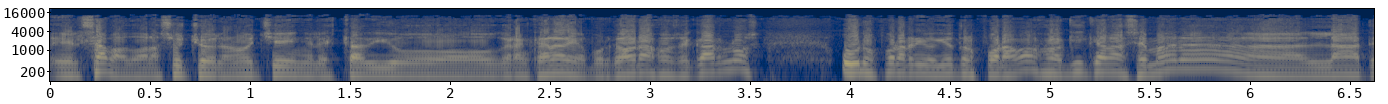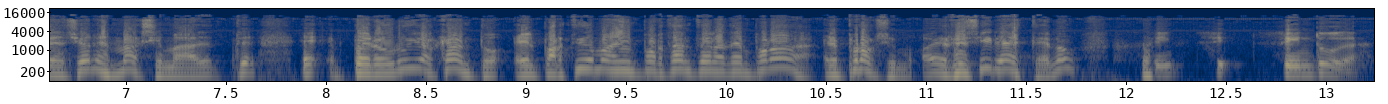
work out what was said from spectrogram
el sábado a las 8 de la noche en el Estadio Gran Canaria. Porque ahora, José Carlos, unos por arriba y otros por abajo, aquí cada semana la atención es máxima. Eh, pero Rubio al canto, el partido más importante de la temporada, el próximo, es decir, este, ¿no? Sí, sin duda.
